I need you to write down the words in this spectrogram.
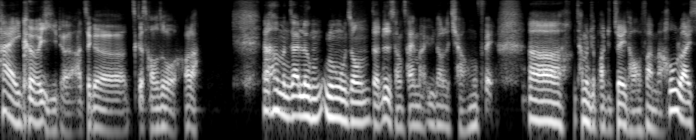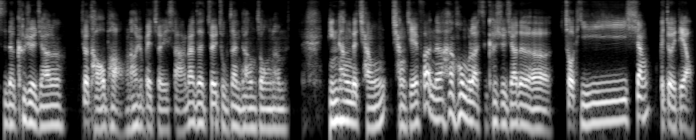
太可以了啊！这个这个操作，好了。那他们在任任务中的日常采买遇到了抢匪，啊、他们就跑去追逃犯嘛。后来时的科学家呢就逃跑，然后就被追杀。那在追逐战当中呢，银行的抢抢劫犯呢和 Holmes 科学家的手提箱被对调，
